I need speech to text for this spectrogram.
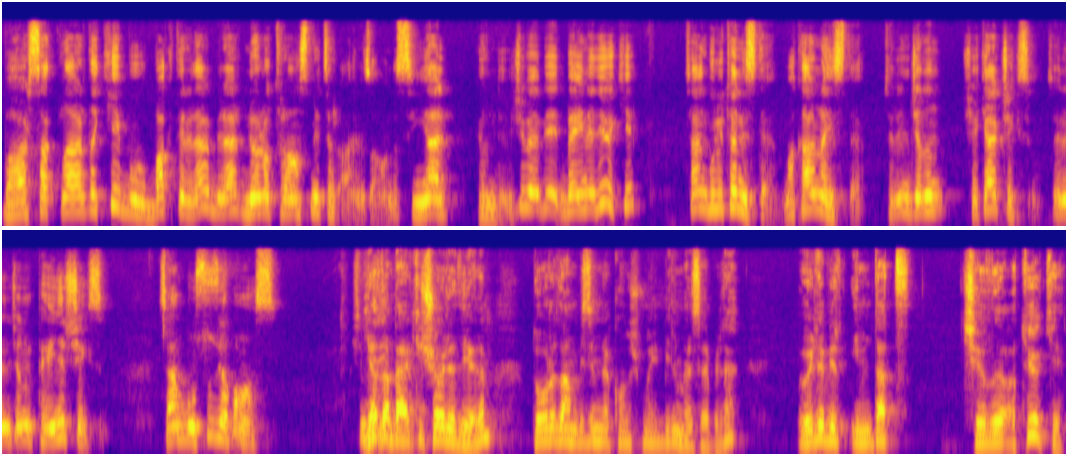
Bağırsaklardaki bu bakteriler birer nörotransmitter aynı zamanda sinyal gönderici ve be- beyne diyor ki sen gluten iste, makarna iste. Senin canın şeker çeksin, senin canın peynir çeksin. Sen bunsuz yapamazsın. Şimdi Ya bizim- da belki şöyle diyelim, doğrudan bizimle konuşmayı bilmese bile öyle bir imdat çığlığı atıyor ki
